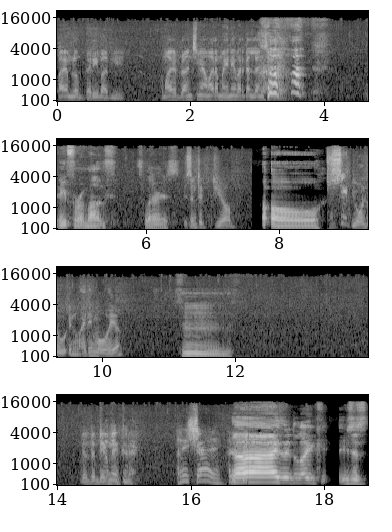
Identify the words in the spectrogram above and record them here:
भाई हम लोग गरीब आदमी हैं। तुम्हारे ब्रंच में हमारा महीने भर का लंच आ जाएगा Can eat for a month. It's hilarious. Isn't it your Uh oh. you want to invite him over here? Hmm. उधर देखना इतने अरे क्या है Ah, is it like it's just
